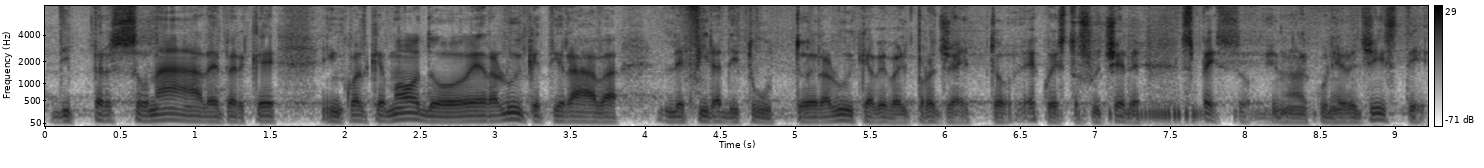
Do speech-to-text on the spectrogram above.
di personale perché in qualche modo era lui che tirava le fila di tutto, era lui che aveva il progetto e questo succede spesso in alcuni registi,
